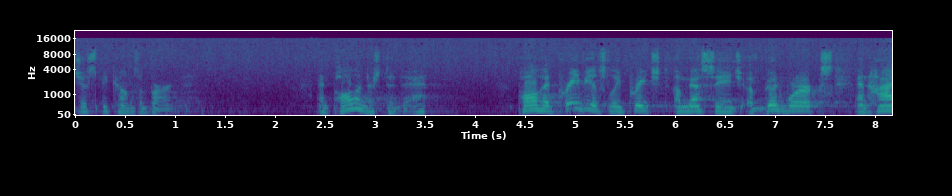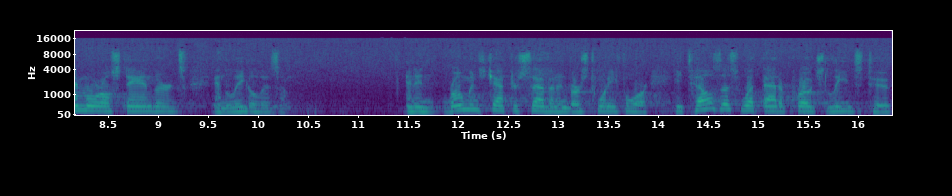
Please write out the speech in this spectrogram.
just becomes a burden. And Paul understood that. Paul had previously preached a message of good works and high moral standards and legalism. And in Romans chapter 7 and verse 24, he tells us what that approach leads to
